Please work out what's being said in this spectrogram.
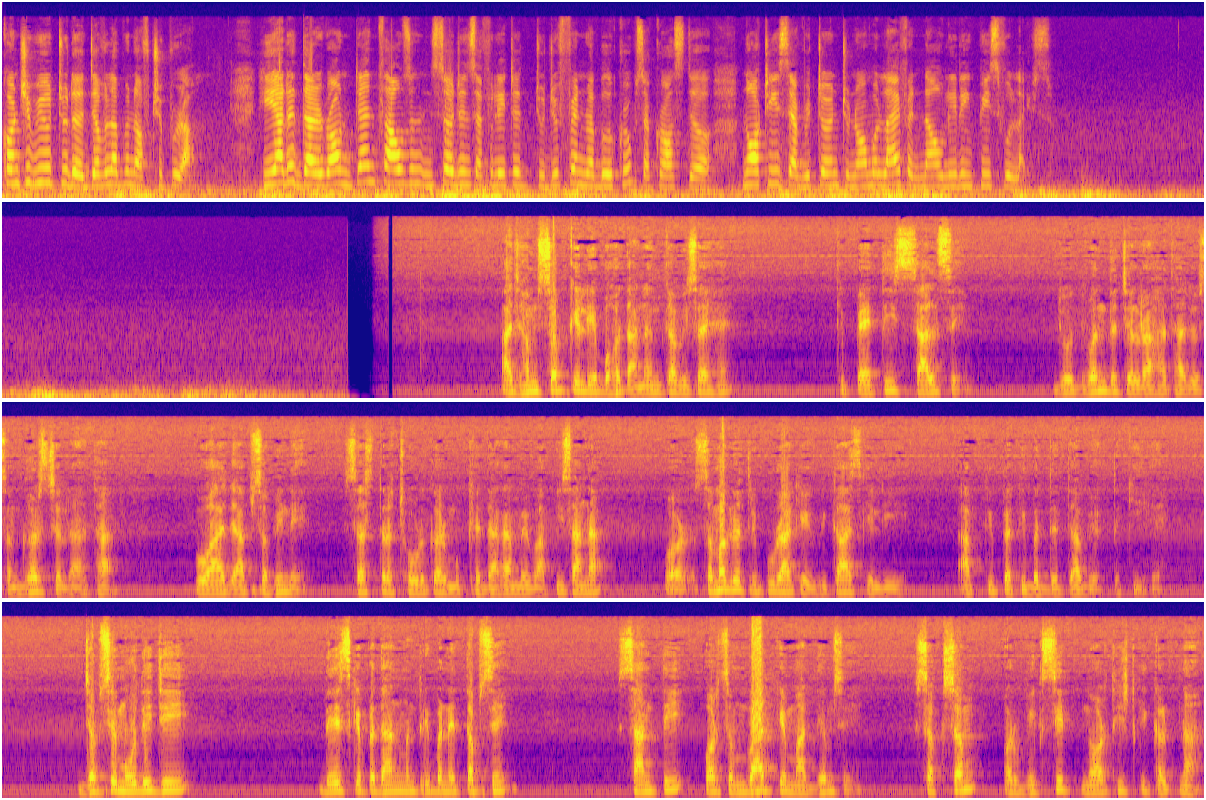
contribute to the development of Tripura. He added that around 10,000 insurgents affiliated to different rebel groups across the northeast have returned to normal life and now leading peaceful lives. आज हम सब के लिए बहुत आनंद का विषय है कि 35 साल से जो द्वंद्व चल रहा था, जो संघर्ष चल रहा था, वो आज आप सभी ने शस्त्र छोड़कर मुख्य धारा में वापिस आना और समग्र त्रिपुरा के विकास के लिए आपकी प्रतिबद्धता व्यक्त की है। जब से मोदी जी देश के प्रधानमंत्री बने, तब से शांति और संवाद के माध्यम से सक्षम और विकसित नॉर्थ ईस्ट की कल्पना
